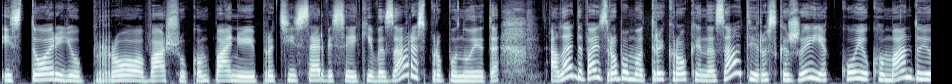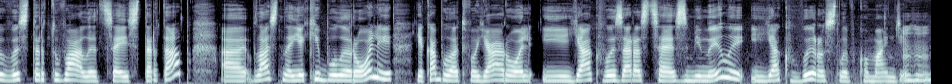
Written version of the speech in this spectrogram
історію про вашу компанію і про ті сервіси, які ви зараз пропонуєте. Але давай зробимо три кроки назад і розкажи, якою командою ви стартували цей стартап. Власне, які були ролі, яка була твоя роль, і як ви зараз це змінили, і як виросли в команді? Угу.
